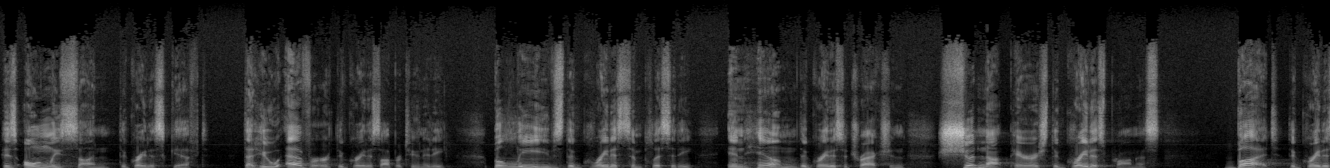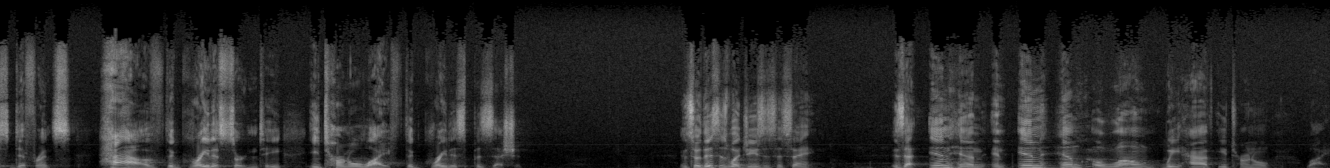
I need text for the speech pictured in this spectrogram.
his only son, the greatest gift, that whoever, the greatest opportunity, believes the greatest simplicity, in him, the greatest attraction, should not perish, the greatest promise, but the greatest difference, have the greatest certainty, eternal life, the greatest possession. And so, this is what Jesus is saying is that in him and in him alone we have eternal life.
